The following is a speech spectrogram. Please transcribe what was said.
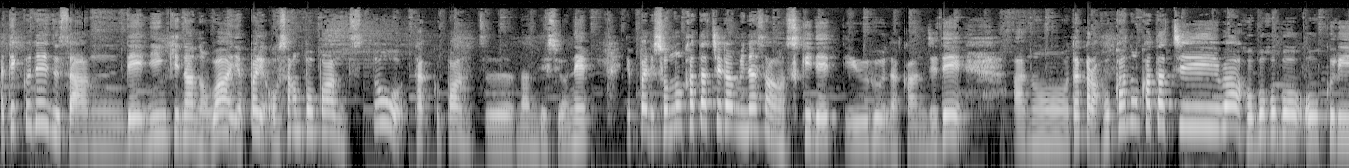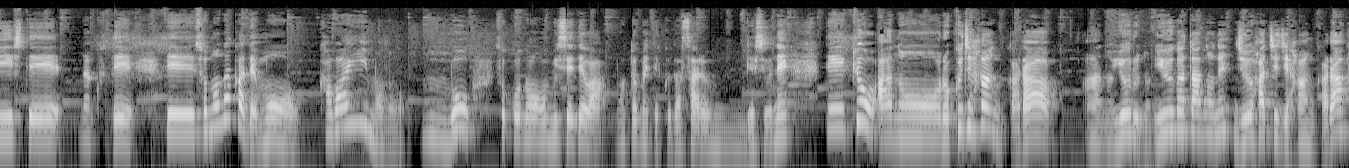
アティックデイズさんで人気なのはやっぱりお散歩パンツとタックパンツなんですよねやっぱりその形が皆さん好きでっていう風な感じであのだから他の形はほぼほぼお送りしてなくてでその中でも可愛いものをそこのお店では求めてくださるんですよね。で今日あの6時半からあの夜の夕方のね18時半から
